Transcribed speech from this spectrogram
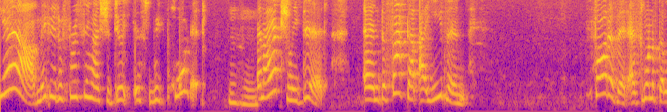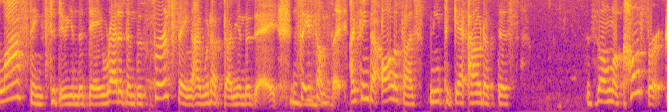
yeah, maybe the first thing I should do is report it. Mm-hmm. And I actually did. And the fact that I even thought of it as one of the last things to do in the day rather than the first thing I would have done in the day, mm-hmm. say something. I think that all of us need to get out of this zone of comfort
